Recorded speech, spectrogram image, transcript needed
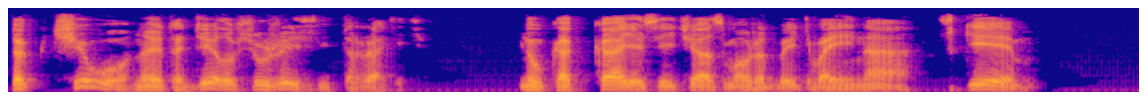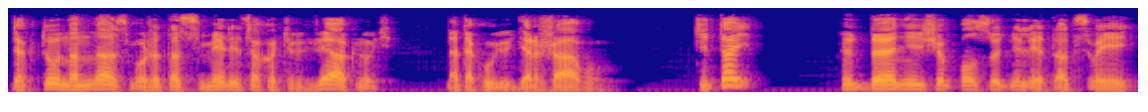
так чего на это дело всю жизнь тратить? Ну какая сейчас может быть война? С кем? Да кто на нас может осмелиться хоть вякнуть на такую державу? Китай? Да они еще полсотни лет от своей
